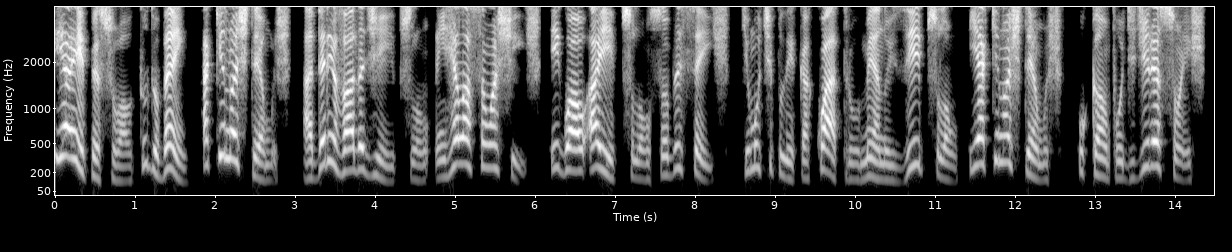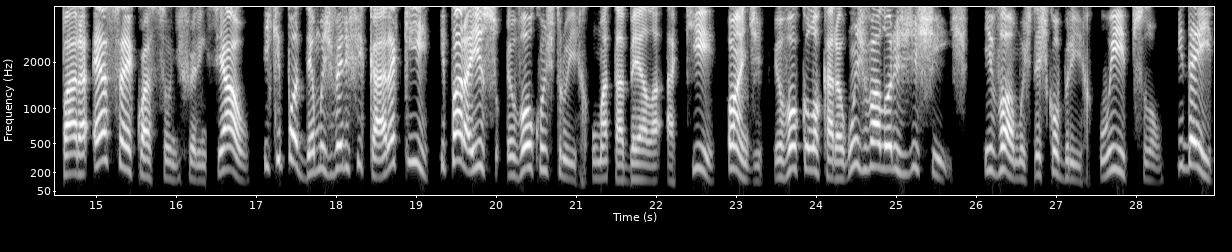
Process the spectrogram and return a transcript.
E aí, pessoal, tudo bem? Aqui nós temos a derivada de y em relação a x igual a y sobre 6, que multiplica 4 menos y, e aqui nós temos o campo de direções para essa equação diferencial e que podemos verificar aqui. E, para isso, eu vou construir uma tabela aqui, onde eu vou colocar alguns valores de x e vamos descobrir o y e dy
